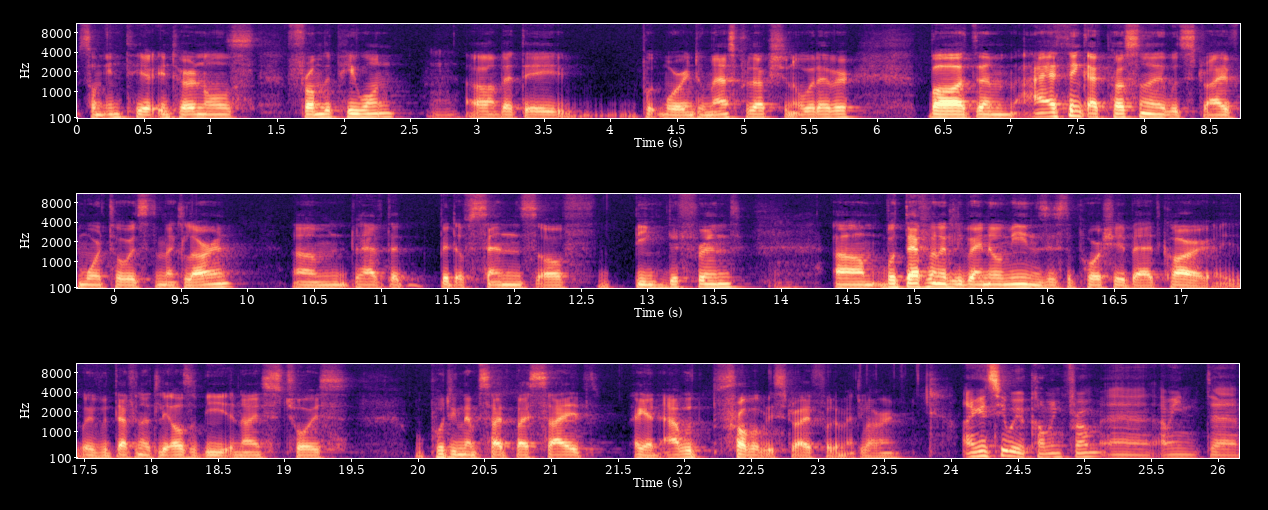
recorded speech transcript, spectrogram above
some inter- internals from the P1 uh, that they put more into mass production or whatever. But um, I think I personally would strive more towards the McLaren um, to have that bit of sense of being different. Um, but definitely, by no means is the Porsche a bad car. It would definitely also be a nice choice. Putting them side by side, again, I would probably strive for the McLaren. I can see where you're coming from. Uh, I mean, the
